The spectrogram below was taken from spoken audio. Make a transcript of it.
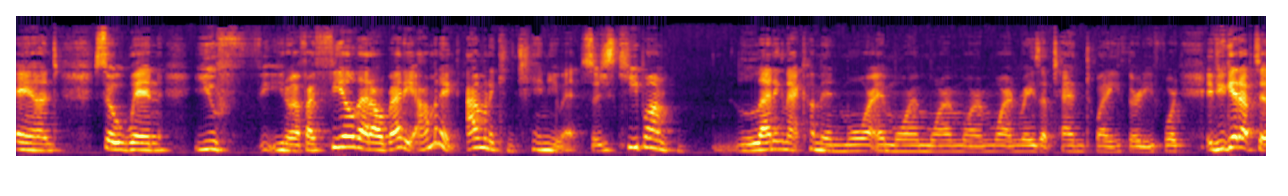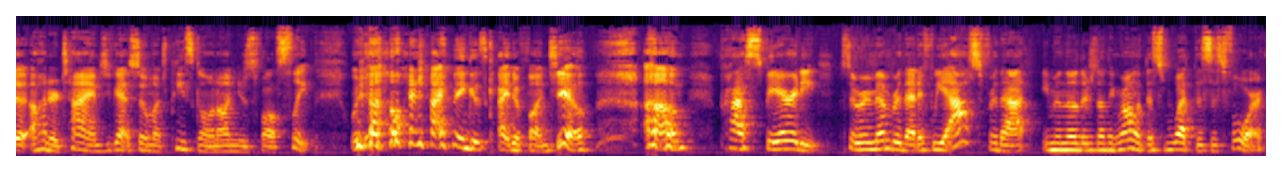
And so when you you know if I feel that already, I'm going to I'm going to continue it. So just keep on letting that come in more and more and more and more and more and raise up 10 20 30 40 if you get up to 100 times you've got so much peace going on you just fall asleep which, i think is kind of fun too. Um, prosperity. So remember that if we ask for that even though there's nothing wrong with this what this is for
